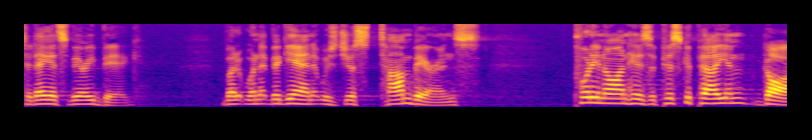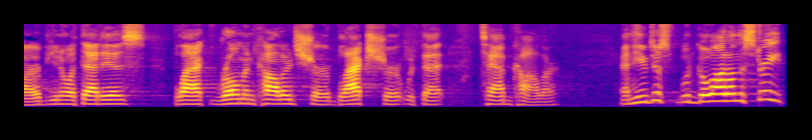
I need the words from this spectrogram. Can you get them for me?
Today it's very big. But when it began, it was just Tom Behrens putting on his Episcopalian garb. You know what that is? Black Roman collared shirt, black shirt with that tab collar. And he just would go out on the street,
